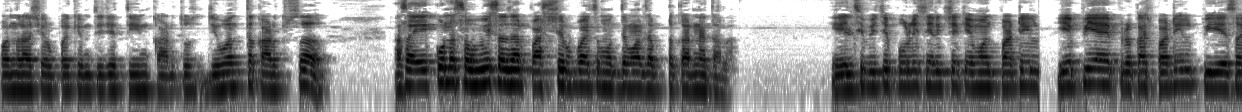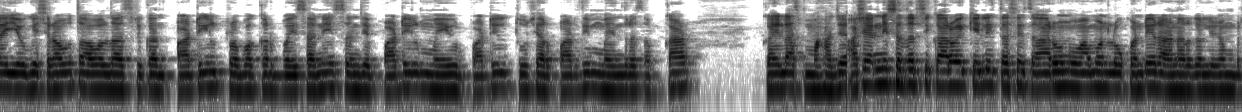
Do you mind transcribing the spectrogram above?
पंधराशे रुपये किमतीचे तीन काडतूस जिवंत काडतूस असा एकूण सव्वीस हजार पाचशे रुपयाचा मुद्देमाल जप्त करण्यात आला. एलसीबीचे पोलीस निरीक्षक Hemant Patil API Prakash Patil P S I Yogesh Raut हवालदार श्रीकांत पाटील प्रभाकर बैसाने संजय पाटील मयूर पाटील तुषार पारदीम महेंद्र सपकाळ कैलास महाजन. अशांनी सदरची कारवाई केली तसेच अरुण वामन लोखंडे राहणार गल्ली नंबर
